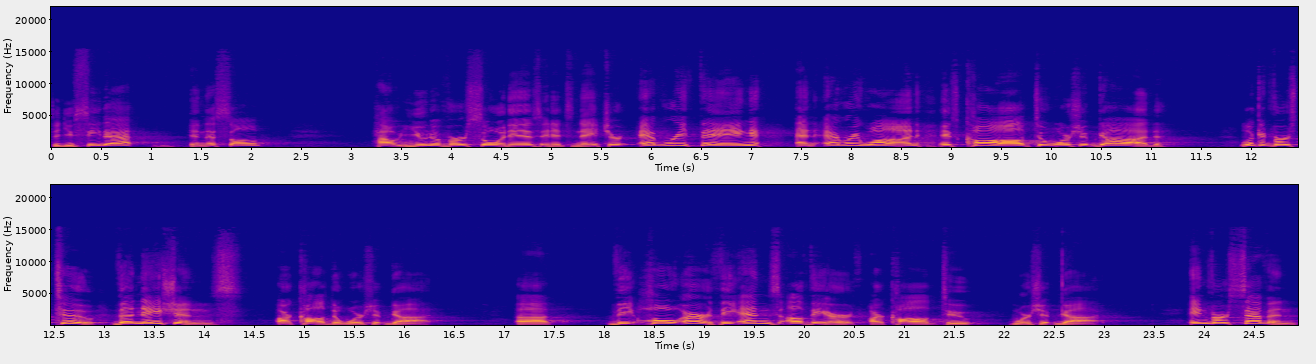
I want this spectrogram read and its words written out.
Did you see that in this psalm? How universal it is in its nature. Everything and everyone is called to worship God. Look at verse 2. The nations are called to worship God. Uh, the whole earth, the ends of the earth, are called to worship God. In verse 7,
